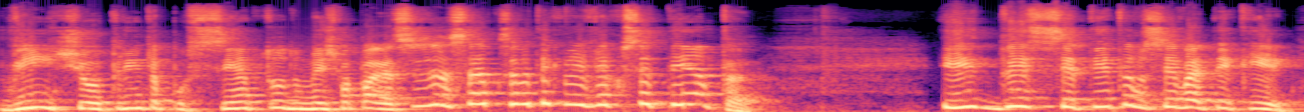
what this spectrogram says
20 ou 30% todo mês para pagar. Você já sabe que você vai ter que viver com 70. E desses 70 você vai ter que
